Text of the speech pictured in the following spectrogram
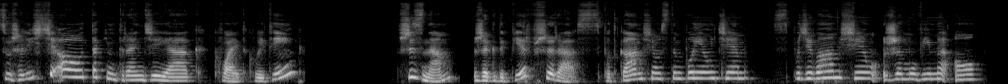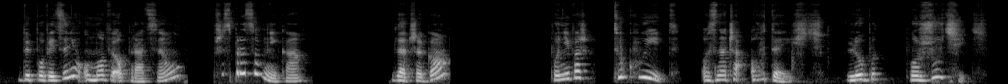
Słyszeliście o takim trendzie jak quiet quitting? Przyznam, że gdy pierwszy raz spotkałam się z tym pojęciem, spodziewałam się, że mówimy o wypowiedzeniu umowy o pracę przez pracownika. Dlaczego? Ponieważ to quit oznacza odejść lub porzucić.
